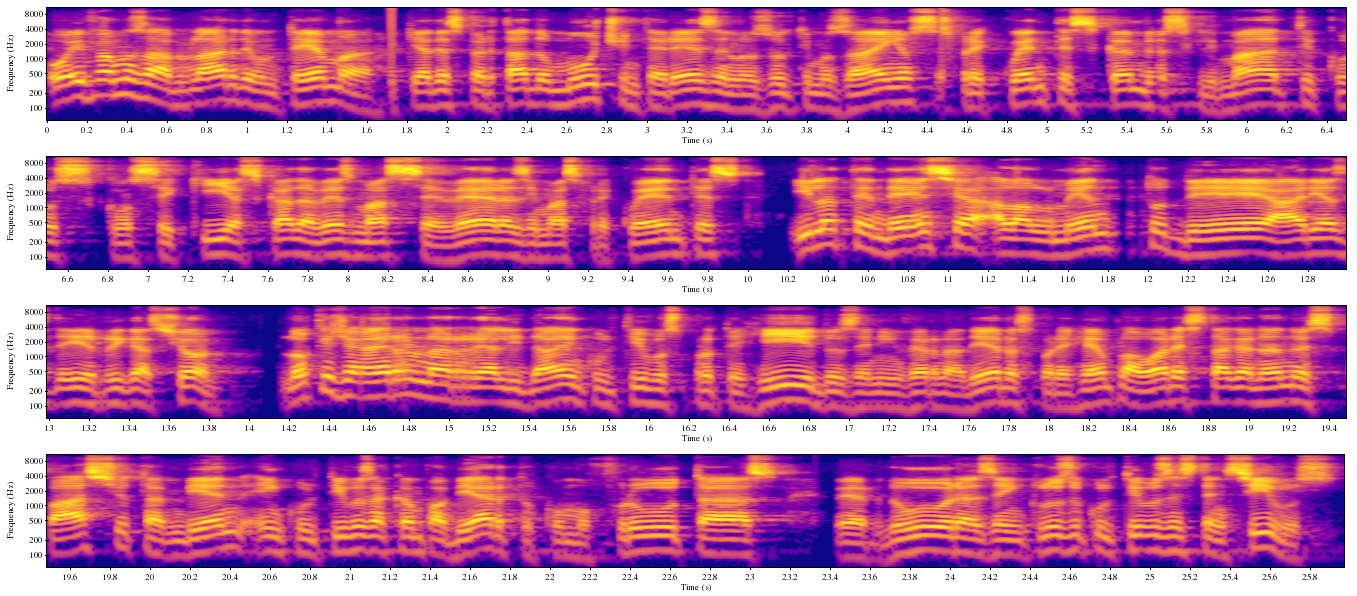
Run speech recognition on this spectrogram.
Hoy vamos a hablar de un tema que ha despertado mucho interés en los últimos años, frecuentes cambios climáticos, con sequías cada vez más severas y más frecuentes, y la tendencia al aumento de áreas de irrigación. Lo que ya era una realidad en cultivos protegidos, en invernaderos, por ejemplo, ahora está ganando espacio también en cultivos a campo abierto, como frutas, verduras e incluso cultivos extensivos.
